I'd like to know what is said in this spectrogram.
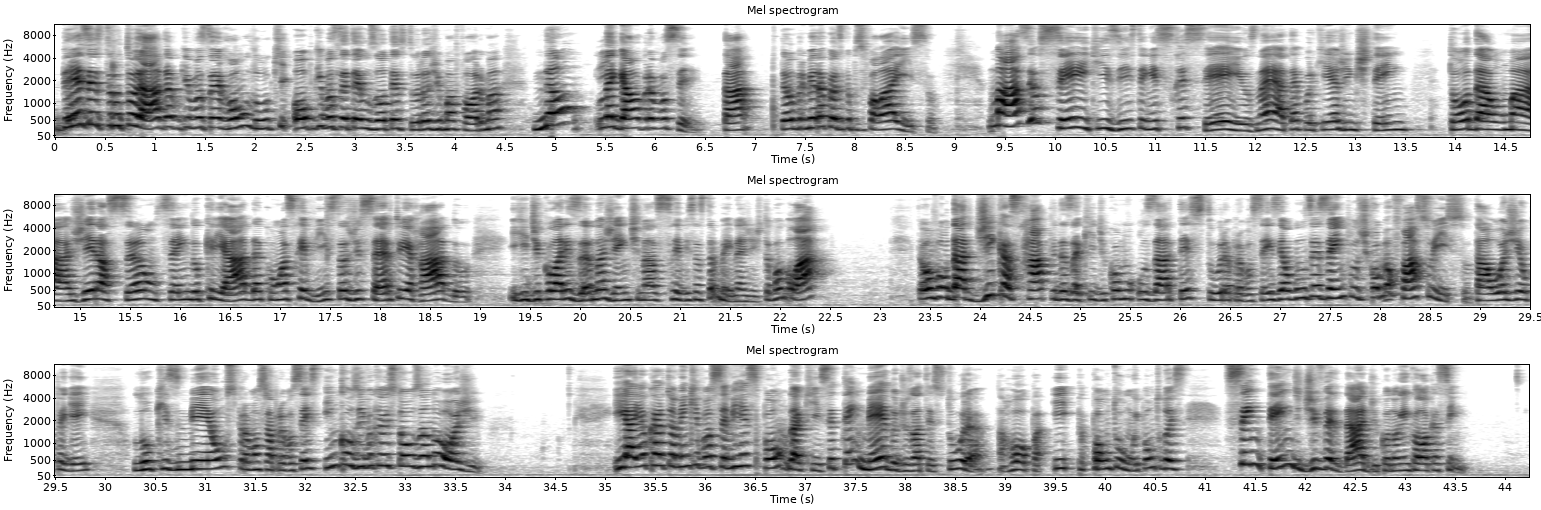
desestruturada porque você errou um look ou porque você usou texturas de uma forma não legal para você, tá? Então, a primeira coisa que eu preciso falar é isso. Mas eu sei que existem esses receios, né? Até porque a gente tem toda uma geração sendo criada com as revistas de certo e errado e ridicularizando a gente nas revistas também, né, gente? Então vamos lá. Então eu vou dar dicas rápidas aqui de como usar textura para vocês e alguns exemplos de como eu faço isso, tá? Hoje eu peguei looks meus para mostrar para vocês, inclusive o que eu estou usando hoje. E aí eu quero também que você me responda aqui, você tem medo de usar textura na roupa? E ponto um, e ponto dois, você entende de verdade quando alguém coloca assim:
